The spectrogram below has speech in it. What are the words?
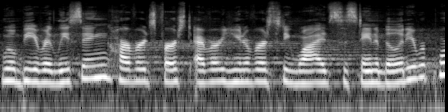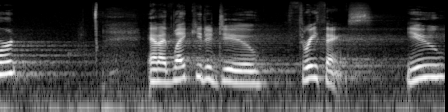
will be releasing Harvard's first ever university wide sustainability report. And I'd like you to do three things. You,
